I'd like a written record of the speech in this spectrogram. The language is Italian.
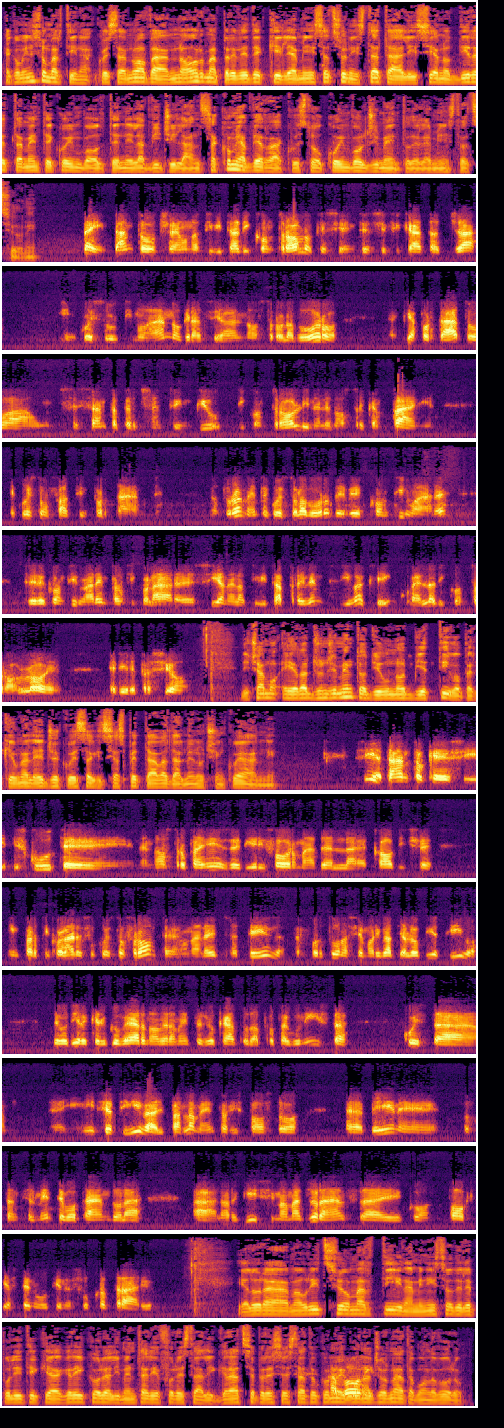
Ecco, Ministro Martina, questa nuova norma prevede che le amministrazioni statali siano direttamente coinvolte nella vigilanza. Come avverrà questo coinvolgimento delle amministrazioni? Beh, intanto c'è un'attività di controllo che si è intensificata già in quest'ultimo anno grazie al nostro lavoro eh, che ha portato a un 60% in più di controlli nelle nostre campagne e questo è un fatto importante. Naturalmente questo lavoro deve continuare deve continuare in particolare sia nell'attività preventiva che in quella di controllo e, e di repressione. Diciamo è il raggiungimento di un obiettivo perché è una legge questa che si aspettava da almeno cinque anni. Sì, è tanto che si discute nel nostro paese di riforma del codice in particolare su questo fronte, è una legge attesa, per fortuna siamo arrivati all'obiettivo, devo dire che il governo ha veramente giocato da protagonista, questa iniziativa il Parlamento ha risposto eh, bene, sostanzialmente votandola a larghissima maggioranza e con pochi astenuti nel suo contrario. E allora Maurizio Martina, Ministro delle Politiche Agricole, Alimentari e Forestali, grazie per essere stato con a noi, voi. buona giornata, buon lavoro.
